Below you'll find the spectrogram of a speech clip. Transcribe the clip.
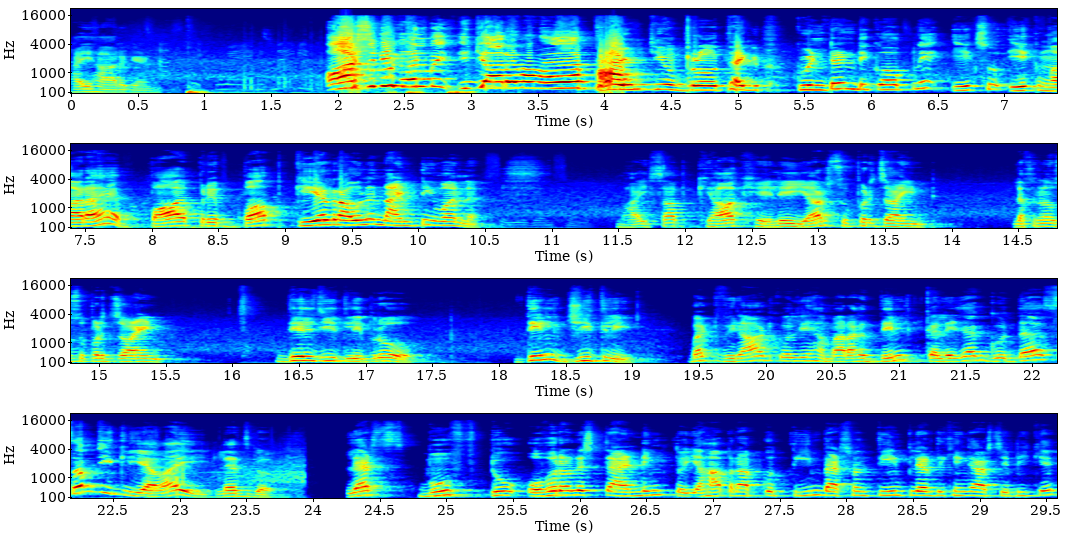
भाई, हार गए। आरसीबी वन भाई ग्यारह run. Thank you bro thank you Quinton de Kock ने 101 मारा है। बाप रे बाप केएल राहुल ने 91 भाई साहब, क्या खेले यार Super Giant Lucknow Super Giant दिल जीत ली ब्रो दिल जीत ली। बट विराट कोहली हमारा दिल, कलेजा, गुद्दा सब जीत लिया, भाई। Let's go let's move to overall standing तो यहाँ पर आपको तीन बैट्समैन तीन प्लेयर दिखेंगे आरसीबी के।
